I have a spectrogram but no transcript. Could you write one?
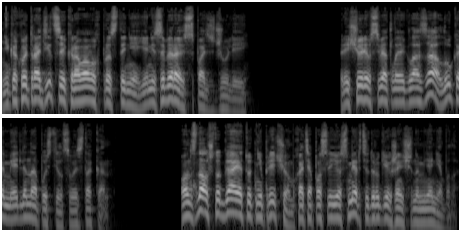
Никакой традиции кровавых простыней. Я не собираюсь спать с Джулией. Прищурив светлые глаза, Лука медленно опустил свой стакан. Он знал, что Гая тут ни при чем, хотя после ее смерти других женщин у меня не было.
